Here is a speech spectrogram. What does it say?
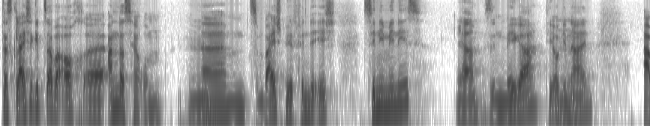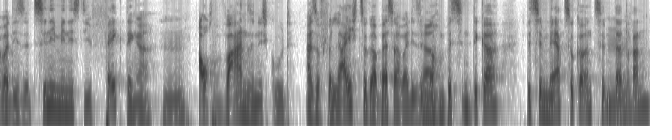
Das gleiche gibt es aber auch äh, andersherum. Mhm. Ähm, zum Beispiel finde ich, Zinni-Minis Ja. sind mega, die Originalen. Aber diese Zinni-Minis, die Fake-Dinger, Hm. auch wahnsinnig gut. Also vielleicht sogar besser, weil die sind Ja. noch ein bisschen dicker, bisschen mehr Zucker und Zimt da Mhm. dran.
